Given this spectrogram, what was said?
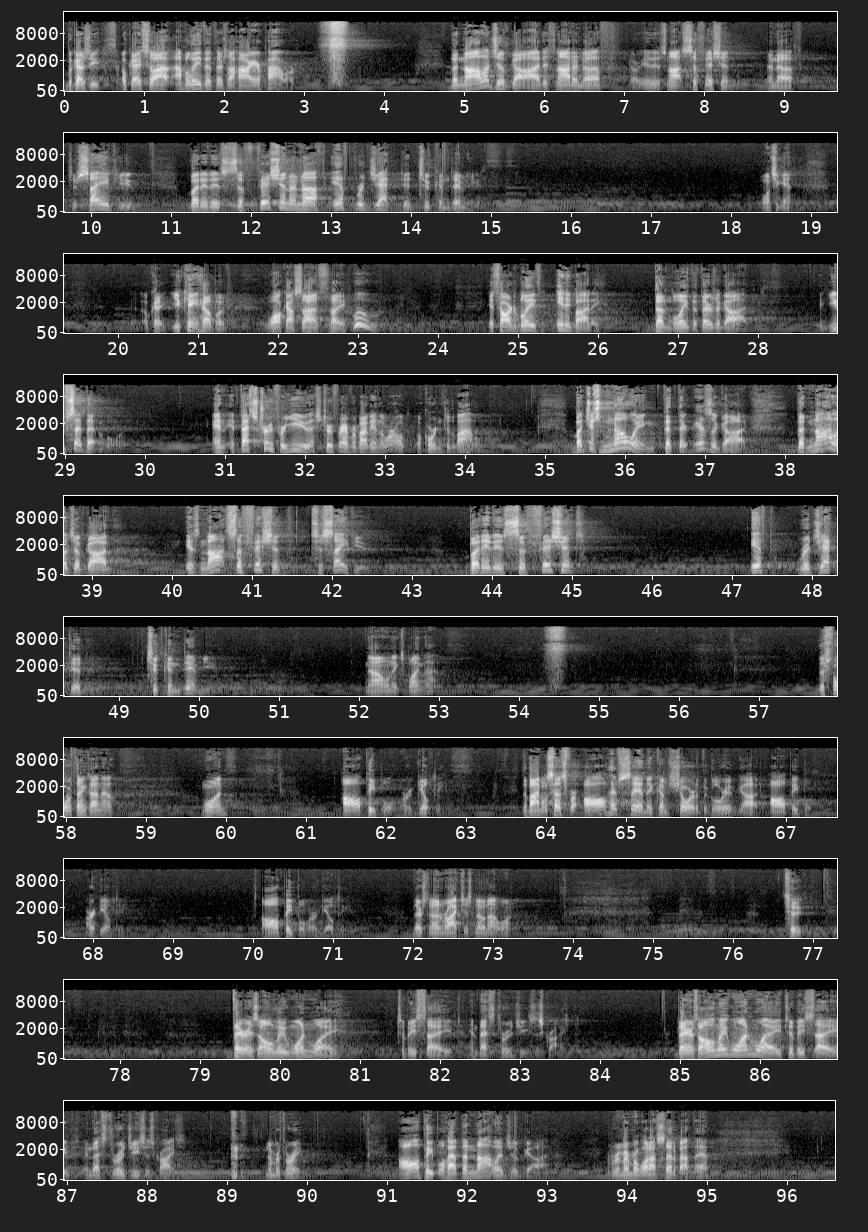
Because you, okay, so I, I believe that there's a higher power. The knowledge of God is not enough, or it is not sufficient enough to save you, but it is sufficient enough, if rejected, to condemn you. Once again, okay, you can't help but walk outside and say, whoo. It's hard to believe anybody doesn't believe that there's a God. You've said that before. And if that's true for you, that's true for everybody in the world, according to the Bible. But just knowing that there is a God, the knowledge of God is not sufficient to save you, but it is sufficient if rejected to condemn you. Now, I want to explain that. There's four things I know. One, all people are guilty. The Bible says, For all have sinned and come short of the glory of God. All people are guilty. All people are guilty. There's none righteous, no, not one. Two, there is only one way to be saved, and that's through Jesus Christ. There's only one way to be saved, and that's through Jesus Christ. Number three, all people have the knowledge of God. Remember what I said about that?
